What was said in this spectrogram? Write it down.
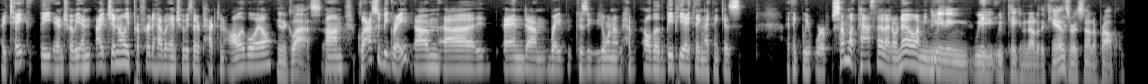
I take the anchovy, and I generally prefer to have anchovies that are packed in olive oil. in a glass. Um, glass would be great. Um, uh, and um, right because you don't want to have. Although the BPA thing, I think is, I think we, we're somewhat past that. I don't know. I mean, meaning we we've taken it out of the cans, or it's not a problem.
